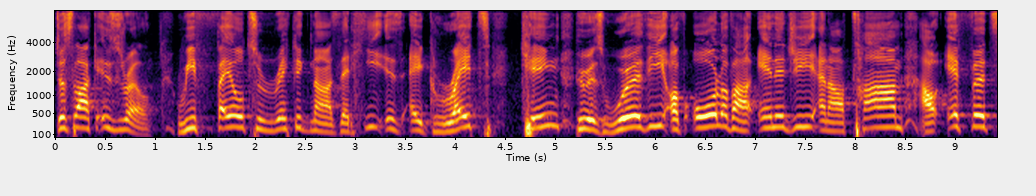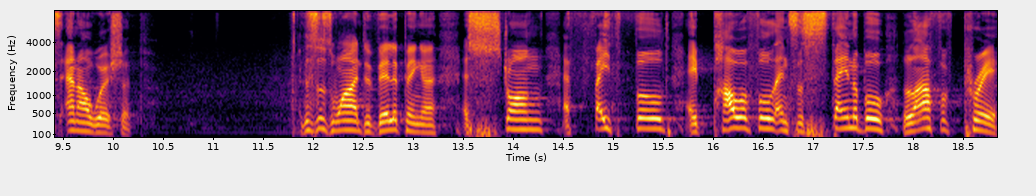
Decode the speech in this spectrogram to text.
Just like Israel, we fail to recognize that He is a great King who is worthy of all of our energy and our time, our efforts, and our worship. This is why developing a, a strong, a faith filled, a powerful, and sustainable life of prayer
